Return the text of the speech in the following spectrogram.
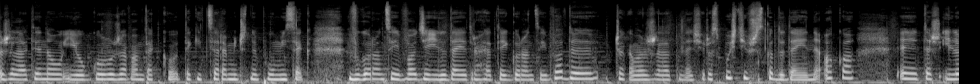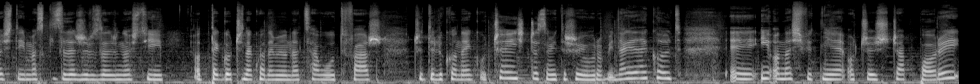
żelatyną i ogórzewam tako, taki ceramiczny półmisek w gorącej wodzie i dodaję trochę tej gorącej wody. Czekam aż żelatyna się rozpuści, wszystko dodaję na oko. Yy, też ilość tej maski zależy w zależności od tego, czy nakładam ją na całą twarz, czy tylko na jaką część. Czasami też ją robię na dekolt yy, i ona świetnie oczyszcza pory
